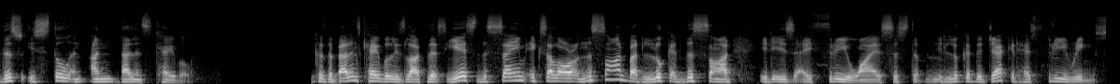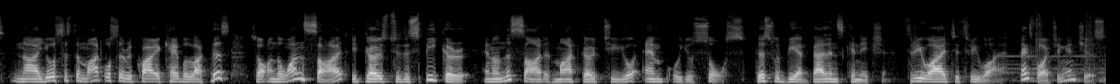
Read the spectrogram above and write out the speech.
this is still an unbalanced cable. Because the balanced cable is like this. Yes, the same XLR on this side, but look at this side, it is a three wire system. You look at the jack, it has three rings. Now your system might also require a cable like this. So on the one side, it goes to the speaker, and on this side, it might go to your amp or your source. This would be a balanced connection, three wire to three wire. Thanks for watching and cheers.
